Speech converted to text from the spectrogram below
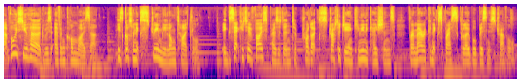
That voice you heard was Evan Konwiser. He's got an extremely long title Executive Vice President of Product Strategy and Communications for American Express Global Business Travel.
